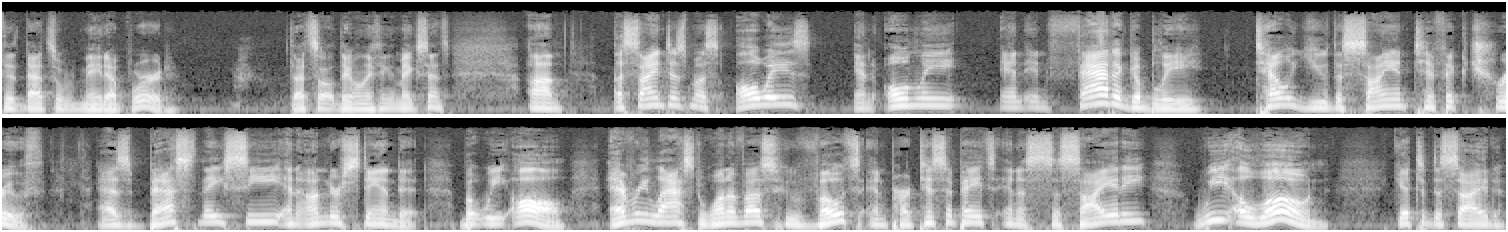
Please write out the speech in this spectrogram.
that that's a made up word. That's all, the only thing that makes sense. Um, a scientist must always and only and infatigably tell you the scientific truth as best they see and understand it. But we all, every last one of us who votes and participates in a society, we alone get to decide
